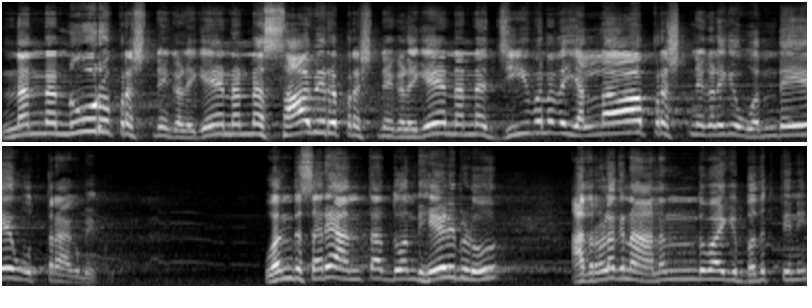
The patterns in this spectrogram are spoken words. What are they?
ನನ್ನ ನೂರು ಪ್ರಶ್ನೆಗಳಿಗೆ, ನನ್ನ ಸಾವಿರ ಪ್ರಶ್ನೆಗಳಿಗೆ, ನನ್ನ ಜೀವನದ ಎಲ್ಲ ಪ್ರಶ್ನೆಗಳಿಗೆ ಒಂದೇ ಉತ್ತರ ಆಗಬೇಕು. ಒಂದು ಸರಿ ಅಂಥದ್ದು ಒಂದು ಹೇಳಿಬಿಡು, ಅದರೊಳಗೆ ನಾನು ಆನಂದವಾಗಿ ಬದುಕ್ತೀನಿ.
